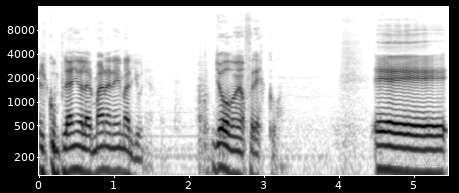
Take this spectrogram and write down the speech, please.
el cumpleaños de la hermana Neymar Jr. Yo me ofrezco. Eh,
